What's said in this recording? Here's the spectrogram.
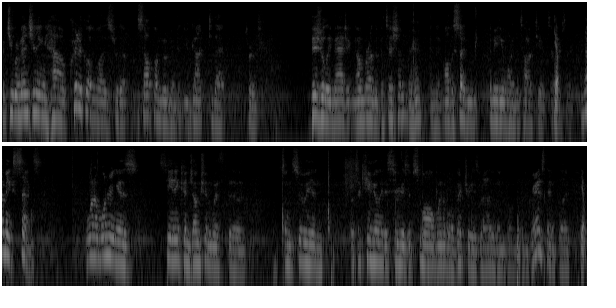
But you were mentioning how critical it was for the cell phone movement that you got to that sort of visually magic number on the petition, Mhm. and then all of a sudden the media wanted to talk to you, et cetera, Yep. et cetera. And that makes sense. What I'm wondering is, seen in conjunction with the Sun Tzuian, let's accumulate a series of small winnable victories rather than going for the grandstand play. Yep.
